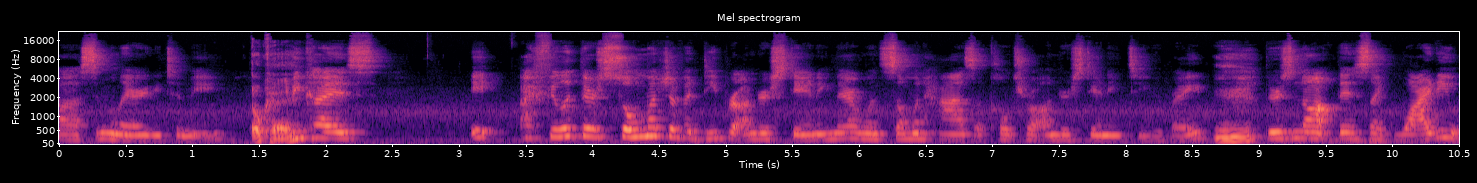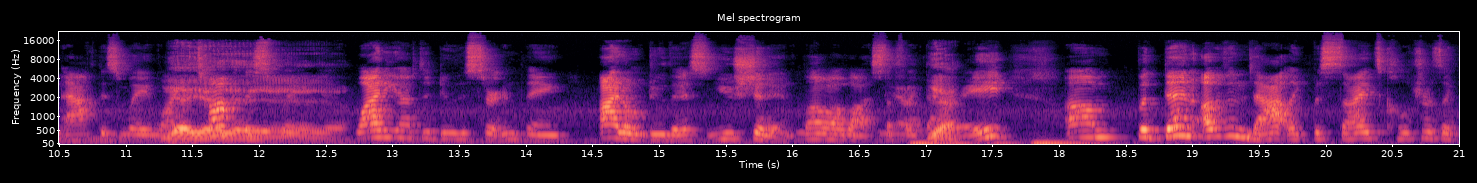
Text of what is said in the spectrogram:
uh, similarity to me. Okay. because it I feel like there's so much of a deeper understanding there when someone has a cultural understanding to you, right? Mm-hmm. There's not this like why do you act this way? Why Yeah, do you yeah, talk yeah, this yeah, way? yeah, yeah. Why do you have to do this certain thing? I don't do this, you shouldn't, blah blah blah, stuff Yeah. like that, Yeah. right? Um, but then other than that, like besides culture, it's like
